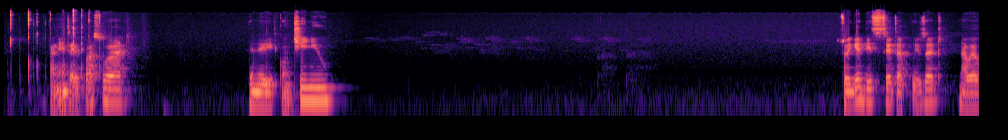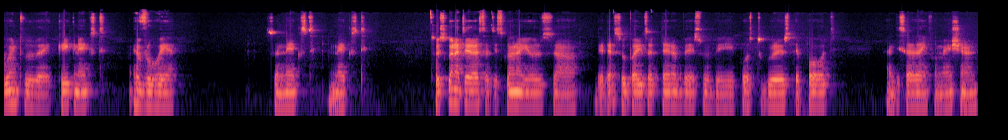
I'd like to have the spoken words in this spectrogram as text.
You can enter your password then it continue. So we get this setup wizard. Now we're going to uh, click next everywhere. So next next. So it's going to tell us that it's going to use uh, the super user database will be postgres the port and this other information.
